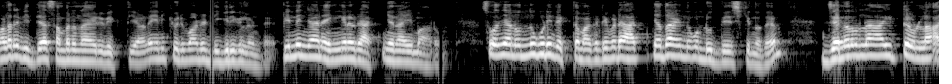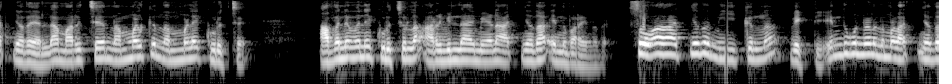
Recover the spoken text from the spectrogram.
വളരെ വിദ്യാസമ്പന്നനായ ഒരു വ്യക്തിയാണ്. എനിക്ക് ഒരുപാട് ഡിഗ്രികളുണ്ട്. പിന്നെ ഞാൻ എങ്ങനെ ഒരു അജ്ഞനായി മാറും? സോ ഞാൻ ഒന്നുകൂടി വ്യക്തമാക്കട്ടെ. ഇവിടെ അജ്ഞത എന്നുകൊണ്ട് ഉദ്ദേശിക്കുന്നത് ജനറലായിട്ടുള്ള അജ്ഞതയല്ല മറിച്ച് നമ്മൾക്ക് നമ്മളെക്കുറിച്ച് അവനവനെ കുറിച്ചുള്ള അറിവില്ലായ്മയാണ് അജ്ഞത എന്ന് പറയുന്നത്. സോ ആ അജ്ഞത നീക്കുന്ന വ്യക്തി എന്തുകൊണ്ടാണ് നമ്മൾ അജ്ഞത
